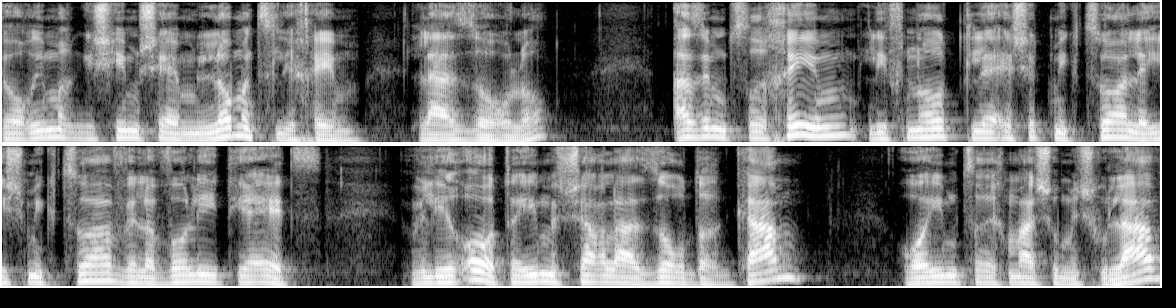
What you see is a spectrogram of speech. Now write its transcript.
והורים מרגישים שהם לא מצליחים לעזור לו, אז הם צריכים לפנות לאשת מקצוע, לאיש מקצוע, ולבוא להתייעץ, ולראות האם אפשר לעזור דרכם, או האם צריך משהו משולב,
